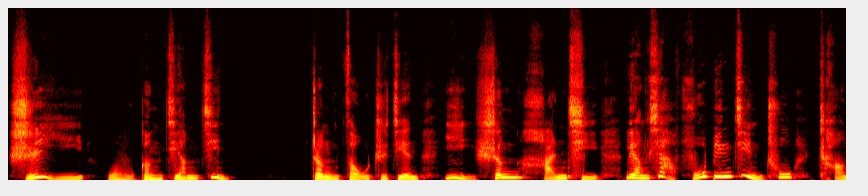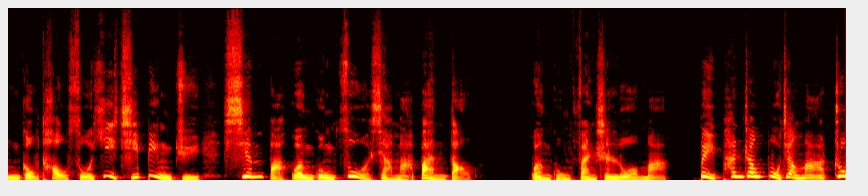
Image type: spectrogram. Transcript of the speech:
时已五更将近，正走之间，一声喊起，两下伏兵尽出，长钩套索一齐并举，先把关公坐下马绊倒。关公翻身落马，被潘璋部将马忠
